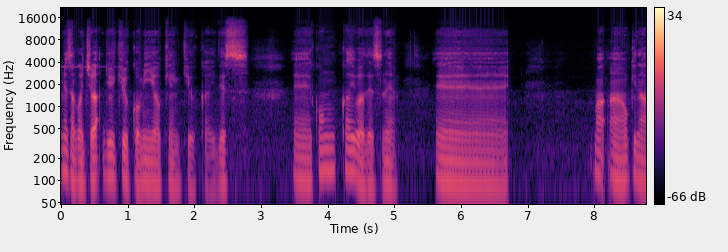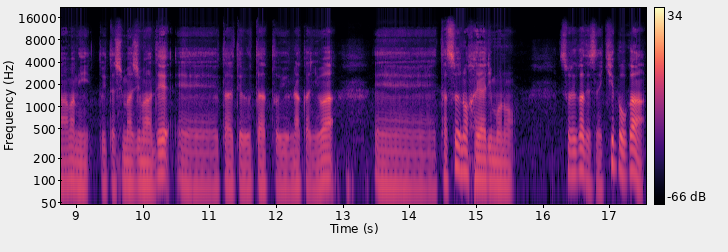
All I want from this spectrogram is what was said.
皆さんこんにちは。琉球古民謡研究会です。えー、今回はですね、えー、まあ、沖縄奄美といった島々で、えー、歌われている歌という中には、えー、多数の流行り物、それがですね、規模が、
